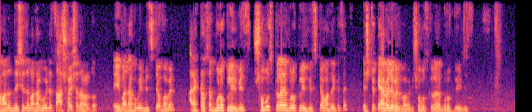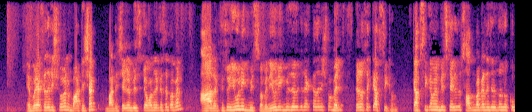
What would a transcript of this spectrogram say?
আমাদের দেশে যে বাঁধাকপিটা চাষ হয় সাধারণত, এই বাঁধাকপির বীজটাও পাবেন। আর একটা হচ্ছে ব্রোকলির বীজ। সবুজ কালারের ব্রোকলির বীজটা আমাদের কাছে স্টকে অ্যাভেলেবেল পাবেন, সবুজ কালারের ব্রোকলির বীজ। এরপরে একটা জিনিস পাবেন, বাটি শাক। বাটি শাকের বীজটা আমাদের কাছে পাবেন? আর কিছু ইউনিক বীজ পাবেন। ইউনিক বীজের ভিতরে একটা জিনিস পাবেন, সেটা হচ্ছে ক্যাপসিকাম ক্যাপসিকামের বীজটা কিন্তু সাতবাগানিদের জন্য খুব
